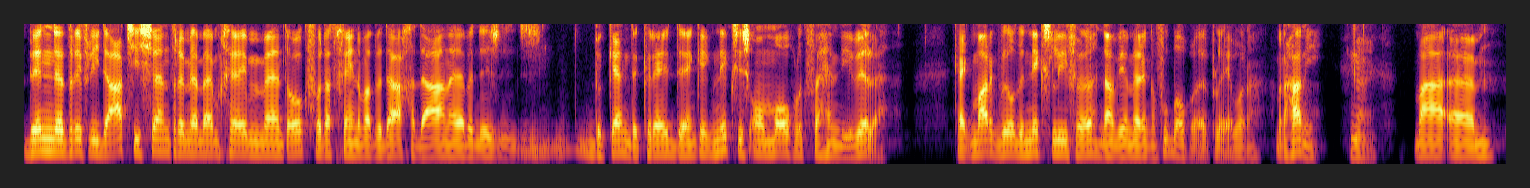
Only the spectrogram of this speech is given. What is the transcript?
binnen het revalidatiecentrum hebben we op een gegeven moment ook voor datgene wat we daar gedaan hebben. Dus, dus bekende kreet denk ik, niks is onmogelijk voor hen die willen. Kijk, Mark wilde niks liever dan weer merk een voetbalplayer worden. Maar dat gaat niet. Nee. Maar um,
